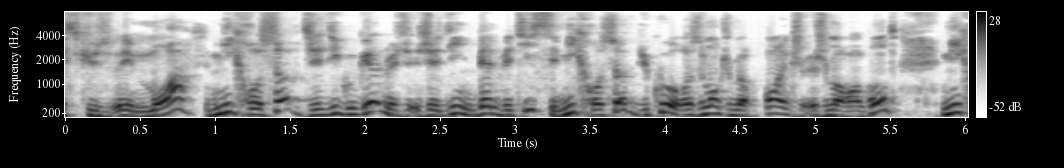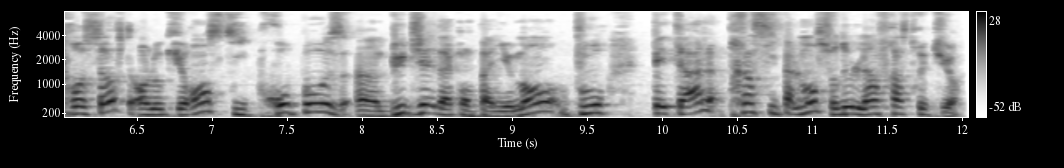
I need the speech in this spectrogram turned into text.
excusez-moi, Microsoft, j'ai dit Google, mais j'ai dit une belle bêtise, c'est Microsoft, du coup, heureusement que je me reprends et que je, me rends compte. Microsoft, en l'occurrence, qui propose un budget d'accompagnement pour Pétal, principalement sur de l'infrastructure.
